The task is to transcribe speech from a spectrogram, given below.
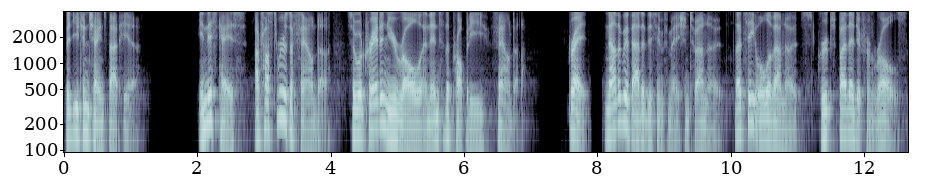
but you can change that here. In this case, our customer is a founder, so we'll create a new role and enter the property founder. Great, now that we've added this information to our note, let's see all of our notes, grouped by their different roles.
